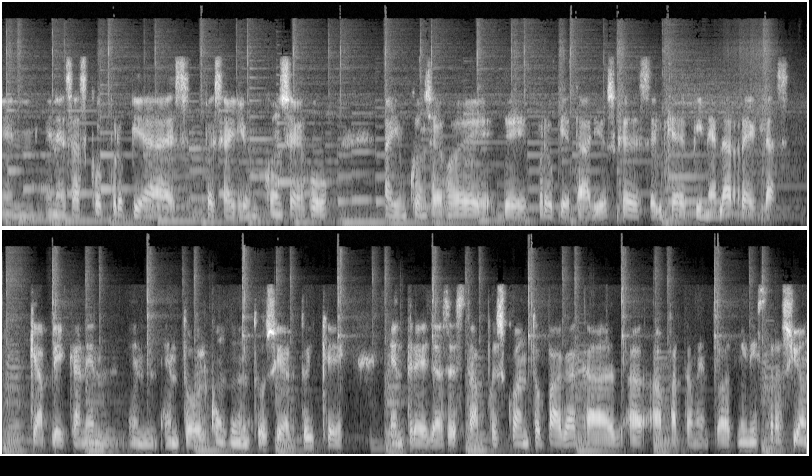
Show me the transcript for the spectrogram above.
en esas copropiedades, pues hay un consejo hay un consejo de, propietarios que es el que define las reglas que aplican en, en, todo el conjunto, ¿cierto? Y que entre ellas está pues cuánto paga cada apartamento de administración,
